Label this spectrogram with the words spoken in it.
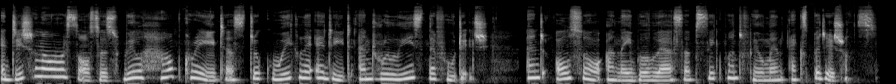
Additional resources will help creators to quickly edit and release the footage and also enable their subsequent filming expeditions.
